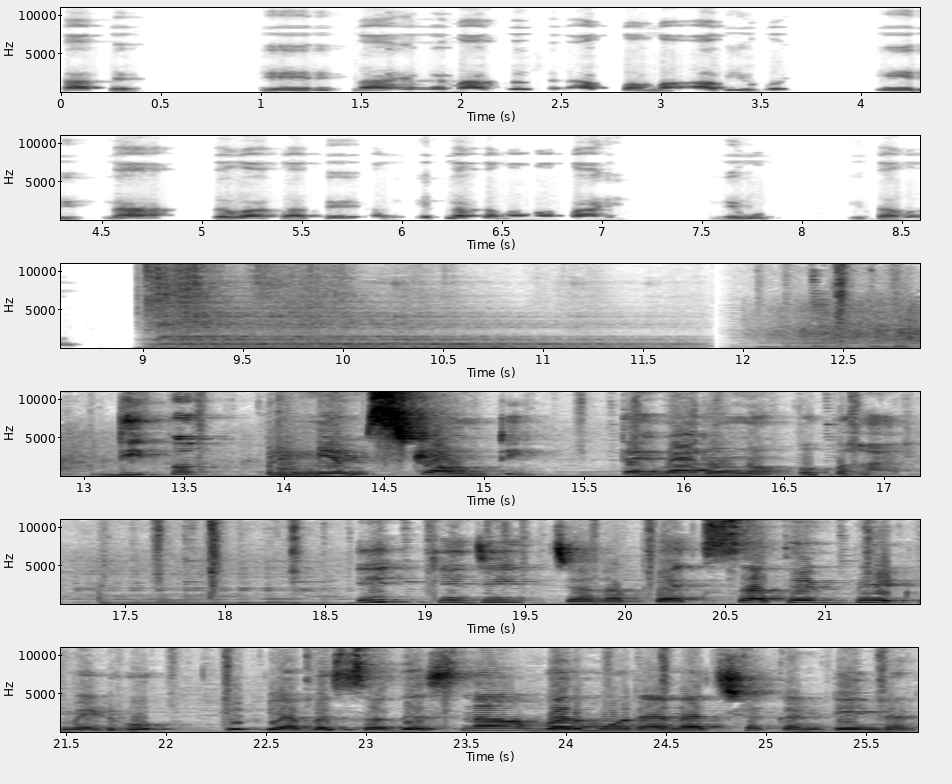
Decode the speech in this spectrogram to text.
સાથે જે રીતના એમને માર્ગદર્શન આપવામાં આવ્યું હોય, એ રીતના દવા સાથે અને એટલા પ્રમાણમાં પાણી લેવું હિતાવહ છે. દીપક પ્રીમિયમ સ્ટ્રોંગ ટી તહેવારોનો ઉપહાર. એક કેજી ચાના પેક સાથે ભેટ મેળવો. રૂપિયા બસો દસના વરમોરાના છ કન્ટેનર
